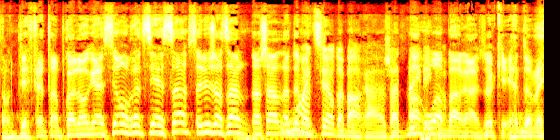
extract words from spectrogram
Donc, défaite en prolongation, on retient ça. Salut Jean-Charles. Jean-Charles, à ou demain. tir de barrage. À demain, ah, ou en barrage, OK, à demain.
